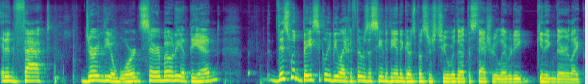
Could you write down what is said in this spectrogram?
and in fact, during the awards ceremony at the end, this would basically be like if there was a scene at the end of Ghostbusters 2 where they're at the Statue of Liberty getting their like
